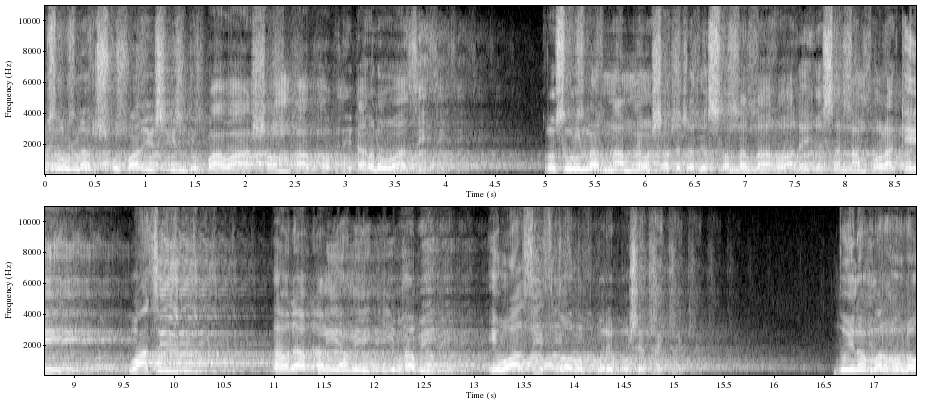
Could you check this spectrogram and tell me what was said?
রসুল্লাহর সুপারিশ কিন্তু পাওয়া সম্ভব হবে না। এটা হলো ওয়াজিব। রসুল্লাহর নাম নেওয়ার সাথে সাথে সাল্লাহ আলহাসাল্লাম পড়া কি? ওয়াজিব! তাহলে আপনি, আমি কীভাবে এই ওয়াজিব তরফ করে বসে থাকি। দুই নম্বর হলো,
